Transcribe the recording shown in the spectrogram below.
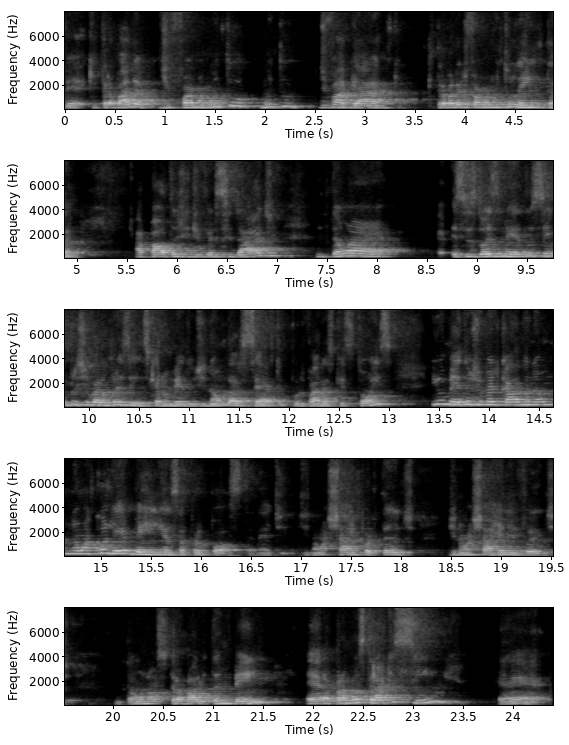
vê, que trabalha de forma muito, muito devagar, que, que trabalha de forma muito lenta a pauta de diversidade. Então, é, esses dois medos sempre estiveram presentes, que era o medo de não dar certo por várias questões e o medo de o mercado não, não acolher bem essa proposta, né? de, de não achar importante, de não achar relevante. Então, o nosso trabalho também era para mostrar que sim, é,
